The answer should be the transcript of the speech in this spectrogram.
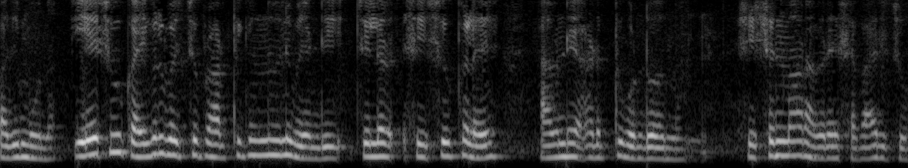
പതിമൂന്ന്. യേശു കൈകൾ വെച്ച് പ്രാർത്ഥിക്കുന്നതിന് വേണ്ടി ചിലർ ശിശുക്കളെ അവന്റെ അടുത്ത് കൊണ്ടുവന്നു. ശിഷ്യന്മാർ അവരെ ശകാരിച്ചു.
